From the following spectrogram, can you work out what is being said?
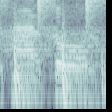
both sides had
